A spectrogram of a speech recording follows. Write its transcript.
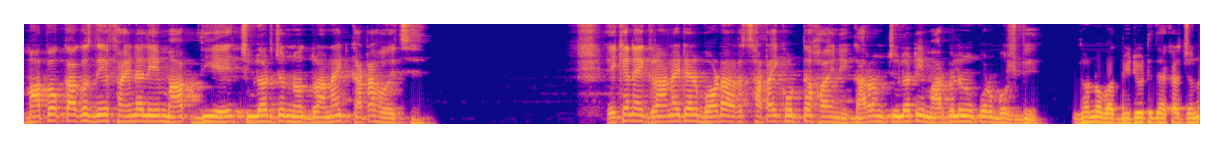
মাপক কাগজ দিয়ে ফাইনালি মাপ দিয়ে চুলার জন্য গ্রানাইট কাটা হয়েছে। এখানে গ্রানাইটের বর্ডার ছাটাই করতে হয়নি, কারণ চুলাটি মার্বেলের উপর বসবে। ধন্যবাদ ভিডিওটি দেখার জন্য।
